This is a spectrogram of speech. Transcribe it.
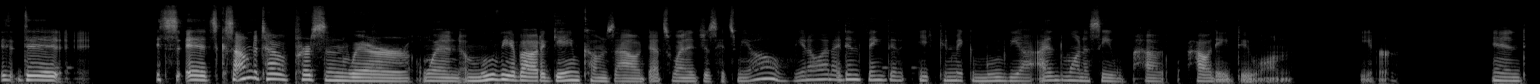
it, the it's it's because I'm the type of person where when a movie about a game comes out, that's when it just hits me. Oh, you know what? I didn't think that you can make a movie. I I'd want to see how how they do on theater, and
